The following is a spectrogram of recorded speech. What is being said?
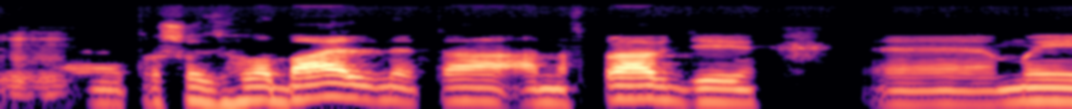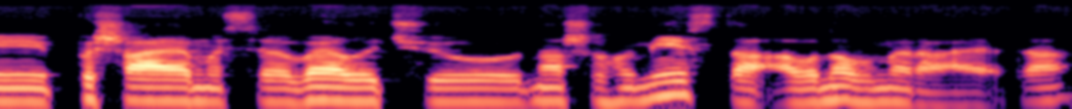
е, про щось глобальне. Та, А насправді е, ми пишаємося величю нашого міста, а воно вмирає. Та?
